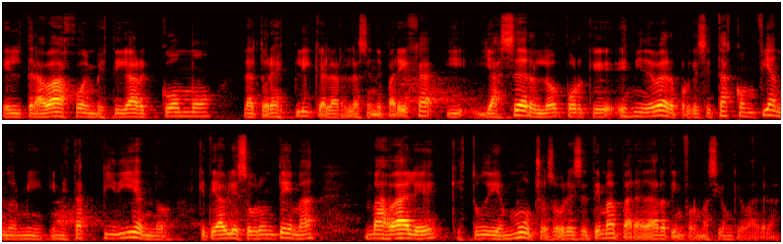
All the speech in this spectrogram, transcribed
el trabajo, investigar cómo la Torah explica la relación de pareja y, y, hacerlo porque es mi deber, porque si estás confiando en mí y me estás pidiendo que te hable sobre un tema, más vale que estudie mucho sobre ese tema para darte información que valga.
